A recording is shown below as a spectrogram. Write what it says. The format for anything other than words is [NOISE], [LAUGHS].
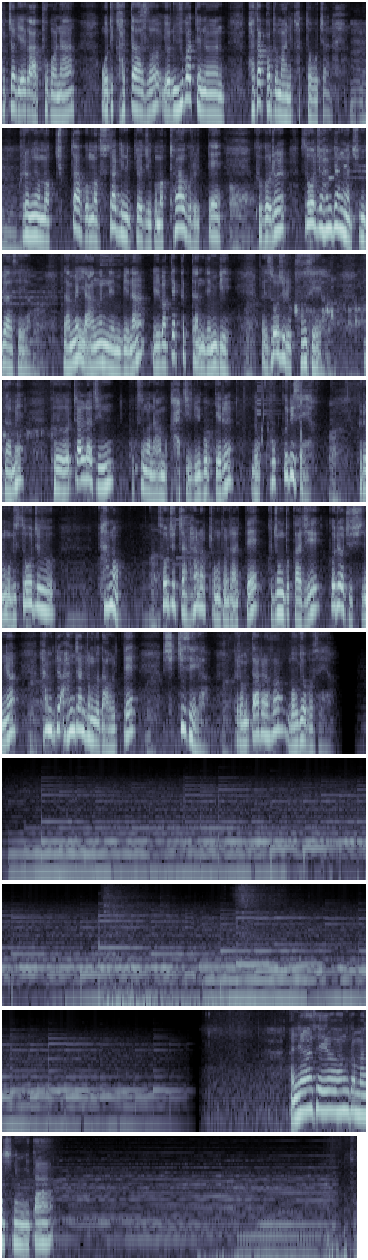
갑자기 애가 아프거나 어디 갔다 와서 여름 휴가 때는 바닷가도 많이 갔다 오잖아요. 음. 그러면 막 춥다고 막 수닥이 느껴지고 막 토하고 그럴 때 어. 그거를 소주 한 병만 준비하세요. 그다음에 양은 냄비나 일반 깨끗한 냄비 그래서 소주를 부으세요. 그다음에 그 잘라진 복숭아 나무 가지 일곱 개를 넣고 끓이세요. 어. 그럼 우리 소주 한 홉, 소주잔 한홉 정도 날 때 그 정도까지 끓여주시면 한한잔 정도 나올 때 식히세요. 그러면 따라서 먹여보세요. 안녕하세요. 황도만 신입니다.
